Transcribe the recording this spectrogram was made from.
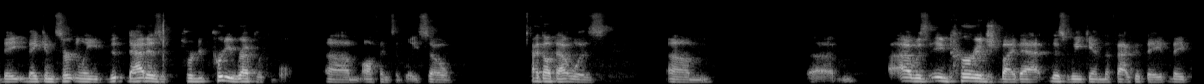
they they can certainly th- that is pretty pretty replicable um, offensively. So I thought that was um, um, I was encouraged by that this weekend. The fact that they they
